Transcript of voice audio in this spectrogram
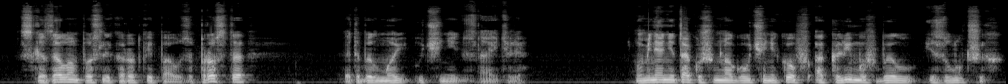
— сказал он после короткой паузы. «Просто это был мой ученик, знаете ли. У меня не так уж много учеников, а Климов был из лучших.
